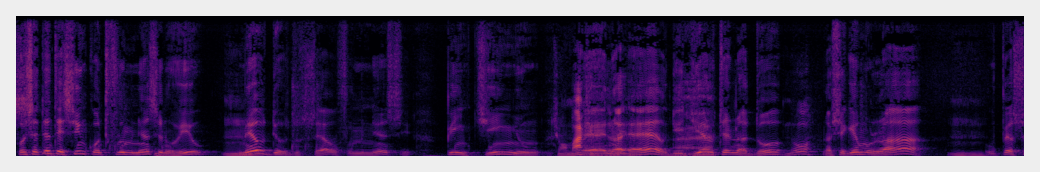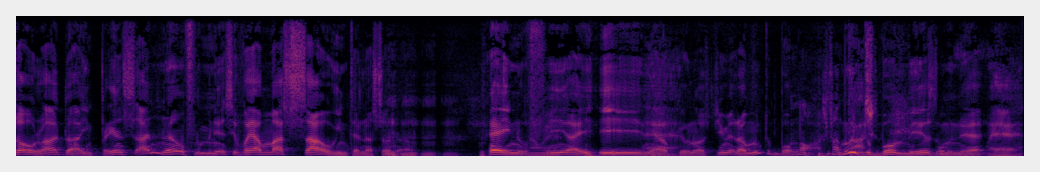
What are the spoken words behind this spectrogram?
Foi 75 contra o Fluminense no Rio. Hum. Meu Deus do céu, o Fluminense, Pintinho. Tinha uma máquina. É, nós, é o Didi ah. era o treinador. No. Nós chegamos lá, uhum. o pessoal lá da imprensa, ah não, o Fluminense vai amassar o Internacional. Uhum. uhum, uhum. É, e no não fim é. aí, né? É. Porque o nosso time era muito bom. Nossa, fantástico. Muito bom mesmo, né? É.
